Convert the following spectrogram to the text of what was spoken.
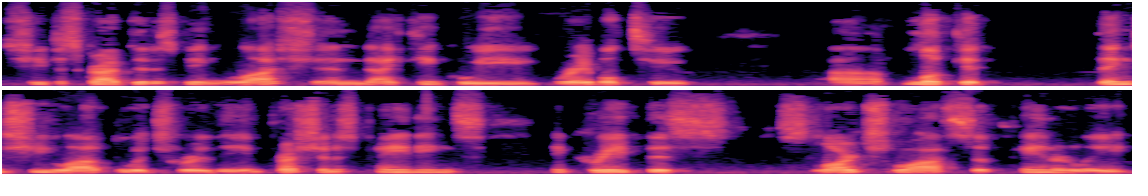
she described it as being lush, and I think we were able to uh, look at things she loved, which were the Impressionist paintings, and create this large swaths of painterly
